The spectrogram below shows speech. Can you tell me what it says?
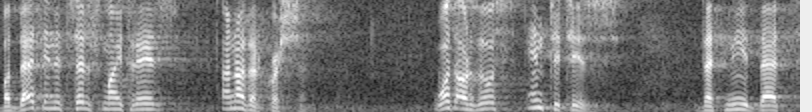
But that in itself might raise another question What are those entities that need that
